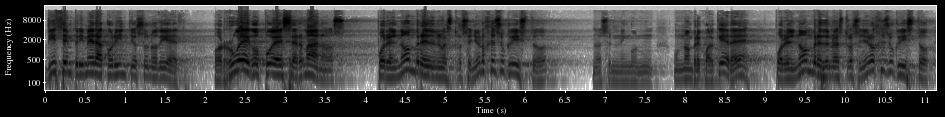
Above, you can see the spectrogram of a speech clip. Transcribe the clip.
Dice en 1 Corintios 1.10, os ruego pues, hermanos, por el nombre de nuestro Señor Jesucristo, no es ningún un nombre cualquiera, ¿eh? por el nombre de nuestro Señor Jesucristo,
